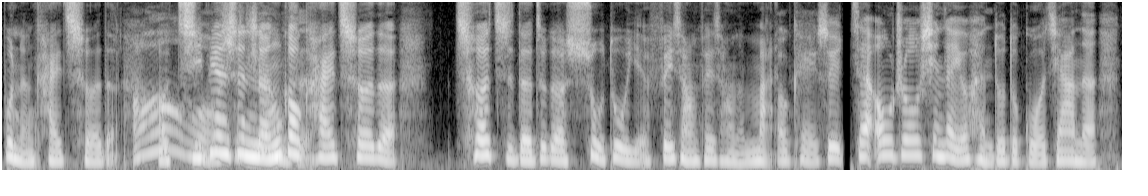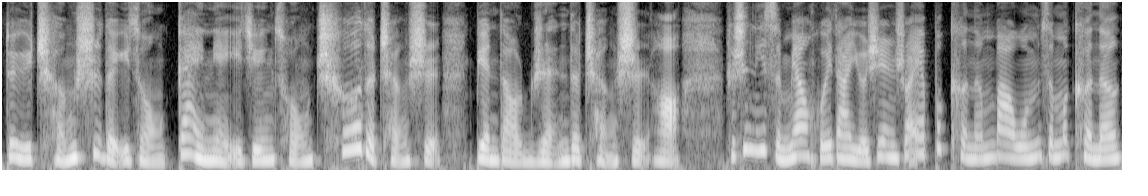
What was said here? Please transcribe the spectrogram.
不能开车的。哦，即便是能够开车的。车子的这个速度也非常非常的慢。OK，所以在欧洲现在有很多的国家呢，对于城市的一种概念已经从车的城市变到人的城市哈。可是你怎么样回答？有些人说：“哎呀，不可能吧？我们怎么可能？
